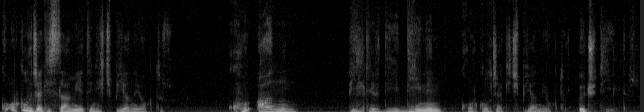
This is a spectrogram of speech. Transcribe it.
Korkulacak İslamiyet'in hiçbir yanı yoktur. Kur'an'ın bildirdiği dinin korkulacak hiçbir yanı yoktur. Öcü değildir.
